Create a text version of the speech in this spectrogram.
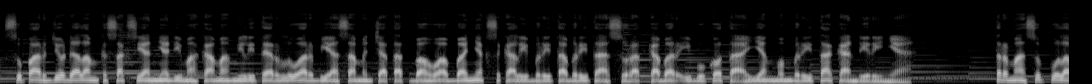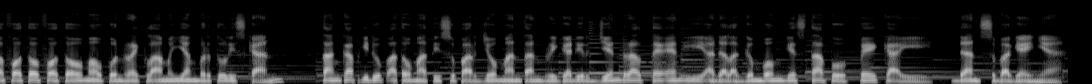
Suparjo dalam kesaksiannya di Mahkamah Militer luar biasa mencatat bahwa banyak sekali berita-berita surat kabar ibu kota yang memberitakan dirinya. Termasuk pula foto-foto maupun reklame yang bertuliskan, tangkap hidup atau mati Suparjo mantan Brigadir Jenderal TNI adalah gembong Gestapo, PKI, dan sebagainya.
